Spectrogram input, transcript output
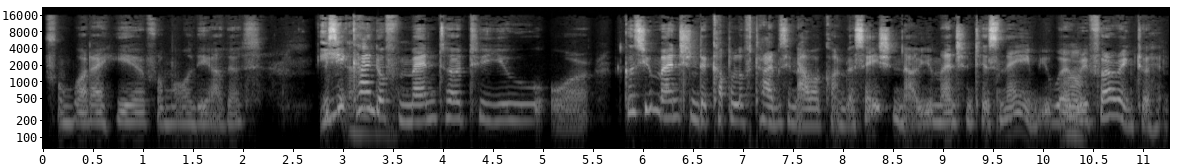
from what I hear from all the others. Is he kind of mentor to you or because you mentioned a couple of times in our conversation now, you mentioned his name. You were mm. referring to him.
